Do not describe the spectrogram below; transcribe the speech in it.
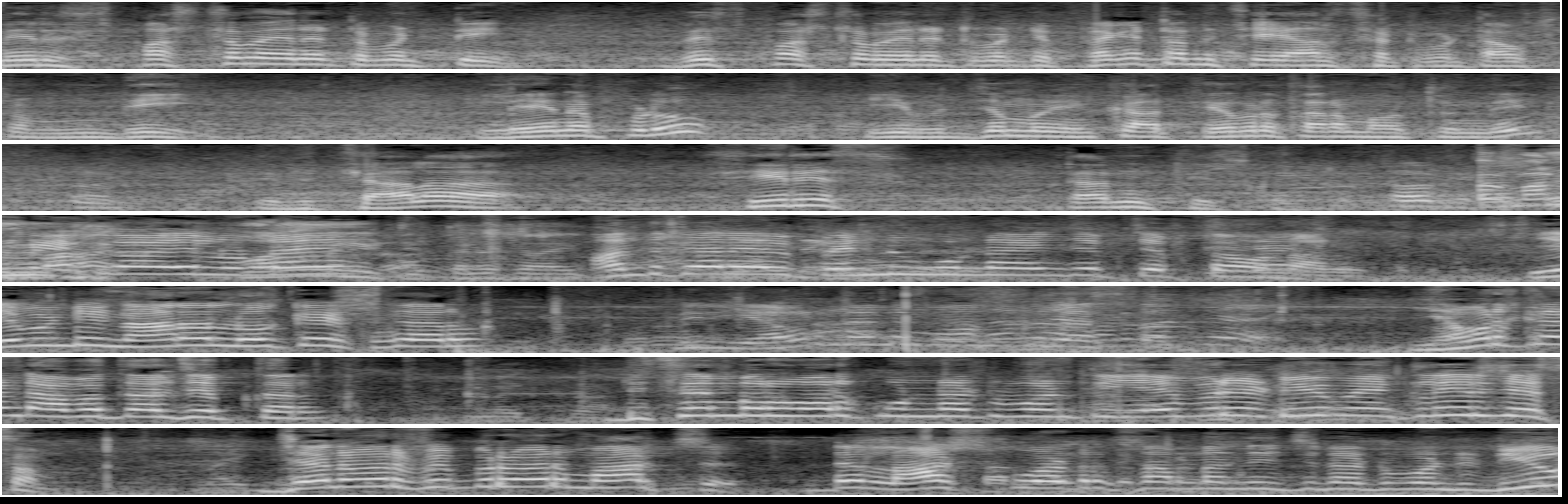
మీరు స్పష్టమైనటువంటి విస్పష్టమైనటువంటి ప్రకటన చేయాల్సినటువంటి అవసరం ఉంది. లేనప్పుడు ఈ ఉద్యమం ఇంకా తీవ్రతరం అవుతుంది. ఇది చాలా సీరియస్ టర్న్ తీసుకుంటుంది. అందుకనే పెండింగ్ ఉన్నాయని చెప్పి చెప్తా ఉన్నారు. ఏమండి నారా లోకేష్ గారు? మీరు ఎవరినైనా మోసం చేస్తారు? ఎవరికంటే అబద్ధాలు చెప్తారు? డిసెంబర్ వరకు ఉన్నటువంటి ఎవ్రీ డ్యూ మేము క్లియర్ చేసాం జనవరి ఫిబ్రవరి మార్చ్ అంటే లాస్ట్ క్వార్టర్కి సంబంధించినటువంటి డ్యూ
